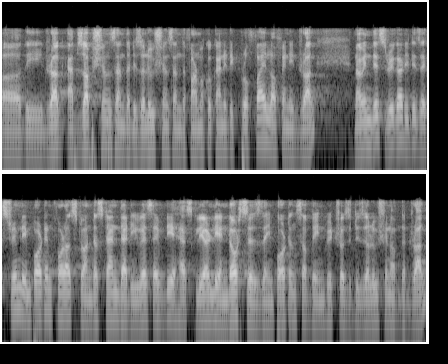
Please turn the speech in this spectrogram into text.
uh, the drug absorptions and the dissolutions and the pharmacokinetic profile of any drug. Now, in this regard, it is extremely important for us to understand that US FDA has clearly endorses the importance of the in vitro dissolution of the drug.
